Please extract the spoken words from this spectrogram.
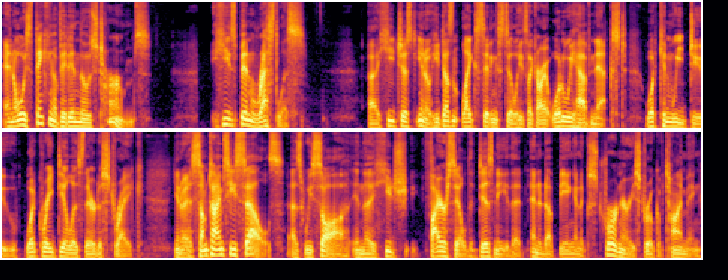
and always thinking of it in those terms. He's been restless. Uh, he just, you know, he doesn't like sitting still. He's like, all right, what do we have next? What can we do? What great deal is there to strike? You know, sometimes he sells, as we saw in the huge fire sale to Disney that ended up being an extraordinary stroke of timing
